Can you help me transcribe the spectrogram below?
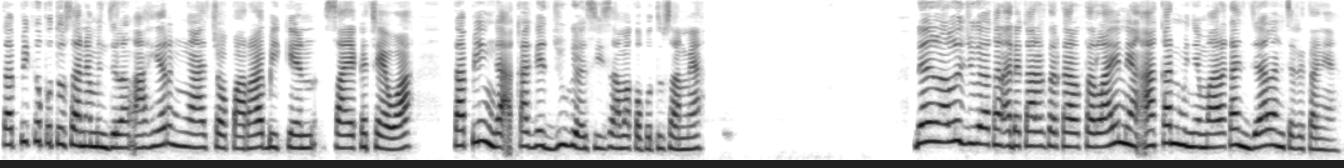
Tapi keputusannya menjelang akhir ngaco parah bikin saya kecewa, tapi nggak kaget juga sih sama keputusannya. Dan lalu juga akan ada karakter-karakter lain yang akan menyemarakan jalan ceritanya.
